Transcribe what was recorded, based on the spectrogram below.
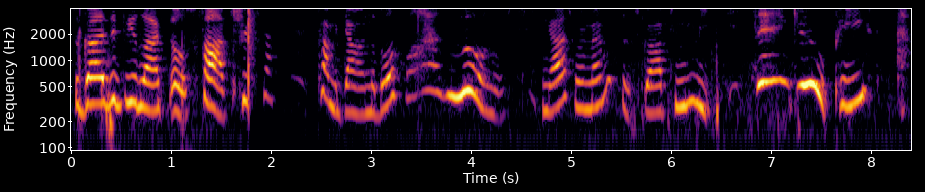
So guys, if you like oh, those five trick shots, comment down below. Oh, I love. And guys, remember subscribe to me. Thank you. Peace out.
